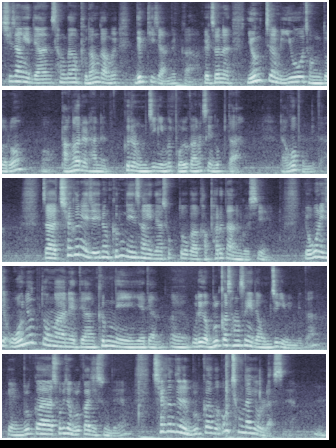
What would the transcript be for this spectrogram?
시장에 대한 상당한 부담감을 느끼지 않을까. 그래서 저는 0.25 정도로 어, 방어를 하는 그런 움직임을 보일 가능성이 높다 라고 봅니다. 자 최근에 이제 이런 금리 인상에 대한 속도가 가파르다는 것이 요거는 이제 5년 동안에 대한 금리에 대한 어, 우리가 물가 상승에 대한 움직임입니다. 물가 소비자 물가 지수인데요. 최근 들어 물가가 엄청나게 올랐어요. 음.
